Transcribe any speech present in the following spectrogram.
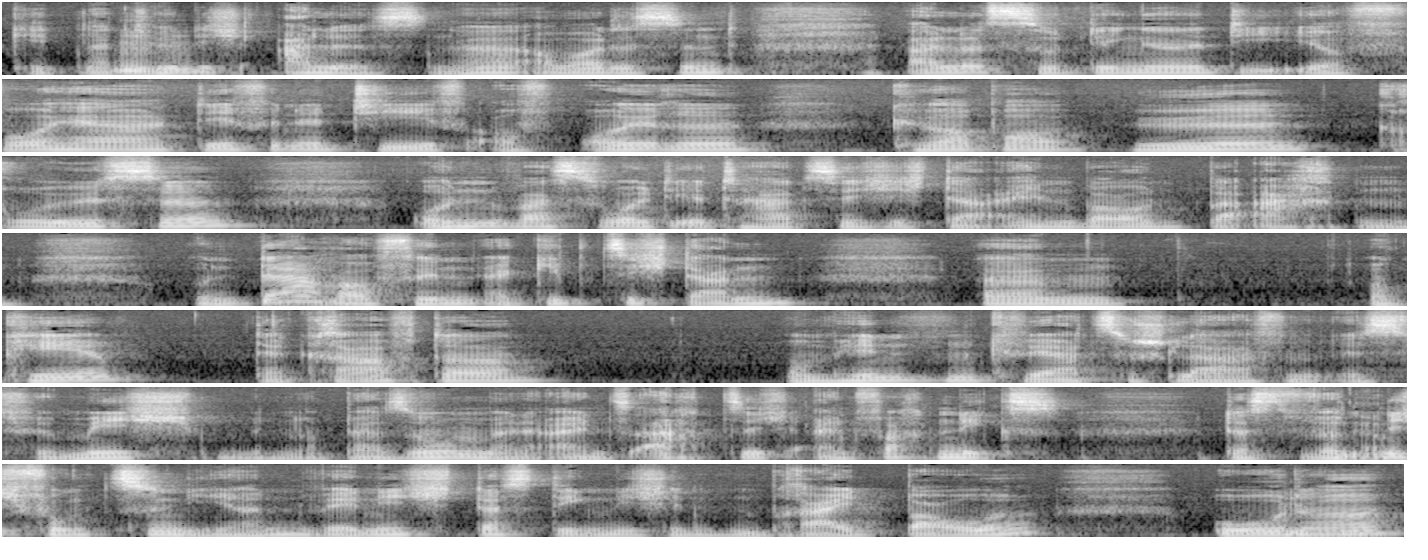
Geht natürlich mhm. alles. Ne? Aber das sind alles so Dinge, die ihr vorher definitiv auf eure Körperhöhe, Größe und was wollt ihr tatsächlich da einbauen, beachten. Und daraufhin ergibt sich dann, ähm, okay, der Crafter um hinten quer zu schlafen, ist für mich mit einer Person, mit 1,80 einfach nichts. Das wird ja. nicht funktionieren, wenn ich das Ding nicht hinten breit baue oder mhm.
